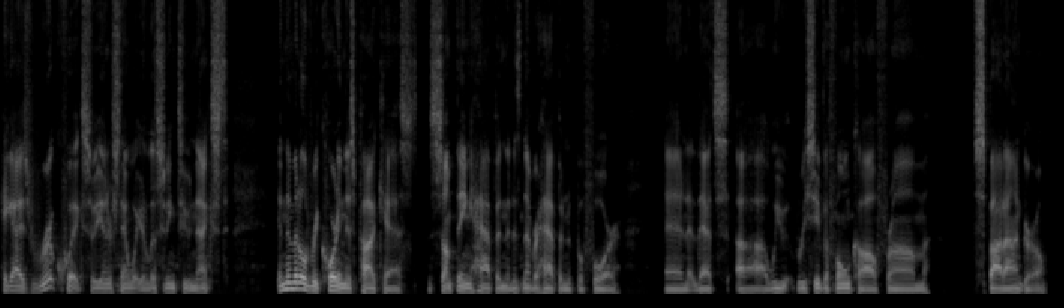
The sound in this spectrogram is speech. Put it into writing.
Hey guys, real quick so you understand what you're listening to next. In the middle of recording this podcast, something happened that has never happened before. And that's uh, we received a phone call from Spot On Girl,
